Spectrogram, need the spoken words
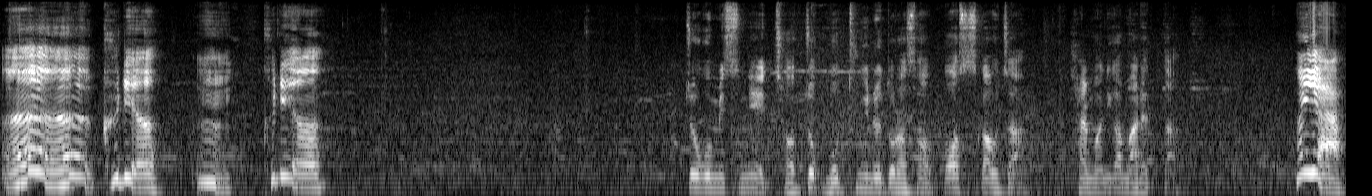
아, 그려. 응, 그려. 조금 있으니 저쪽 모퉁이를 돌아서 버스가 오자 할머니가 말했다 야,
